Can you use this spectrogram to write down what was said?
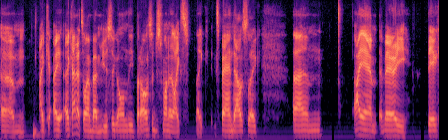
Um, I, I, I kind of talk about music only, but I also just want to like like expand out. So like, um, I am a very big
